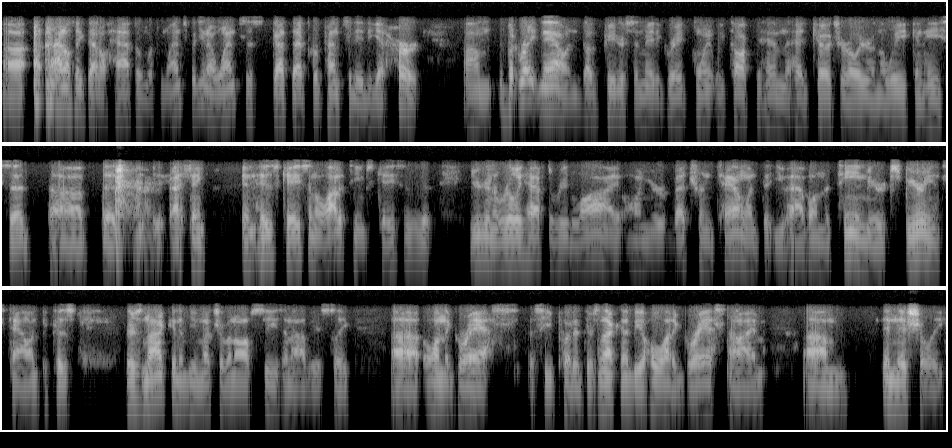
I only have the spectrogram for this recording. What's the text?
uh, I don't think that'll happen with Wentz, but you know, Wentz has got that propensity to get hurt. Um, but right now, and Doug Pederson made a great point. We talked to him, the head coach, earlier in the week, and he said uh, that I think in his case and a lot of teams' cases that you're going to really have to rely on your veteran talent that you have on the team, your experienced talent, because there's not going to be much of an off season, obviously, uh, on the grass, as he put it. There's not going to be a whole lot of grass time um, initially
